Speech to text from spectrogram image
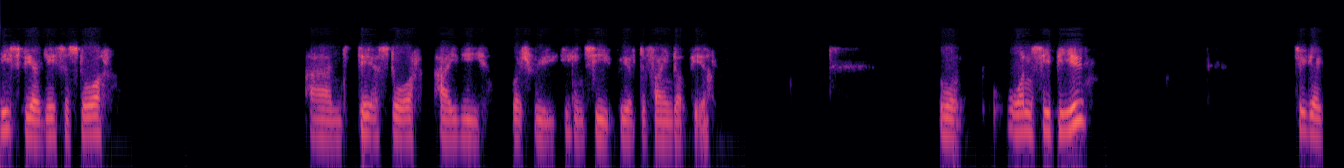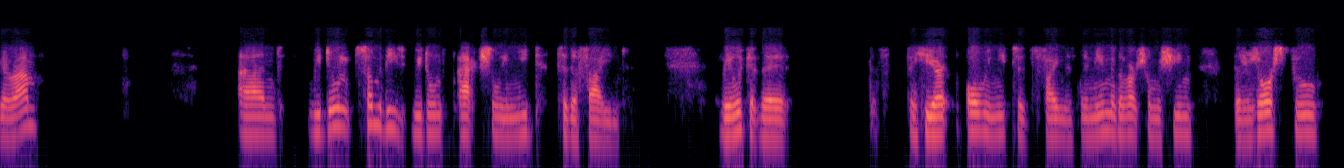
vSphere data store, and data store ID, which we you can see we have defined up here. We want one CPU, two gig of RAM, and we don't some of these we don't actually need to define. If we look at the, the here, all we need to define is the name of the virtual machine, the resource pool,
